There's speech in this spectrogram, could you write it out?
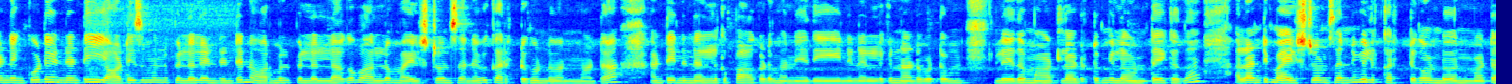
అండ్ ఇంకోటి ఏంటంటే ఈ ఆటిజం ఉన్న పిల్లలు ఏంటంటే నార్మల్ పిల్లల్లాగా వాళ్ళు మైల్ స్టోన్స్ అనేవి కరెక్ట్గా ఉండవు అనమాట అంటే ఇన్ని నెలలకు పాకడం అనేది ఇన్ని నెలలకు నడవటం లేదా మాట్లాడటం ఇలా ఉంటాయి కదా. అలాంటి మైల్ స్టోన్స్ అన్నీ వీళ్ళకి కరెక్ట్గా ఉండవు అనమాట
